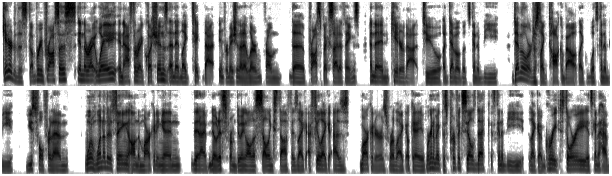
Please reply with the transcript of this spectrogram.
cater to the discovery process in the right way and ask the right questions and then like take that information that I learned from the prospect side of things and then cater that to a demo that's going to be demo or just like talk about like what's going to be useful for them. One one other thing on the marketing end that I've noticed from doing all the selling stuff is like I feel like as marketers we're like okay we're going to make this perfect sales deck it's going to be like a great story it's going to have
